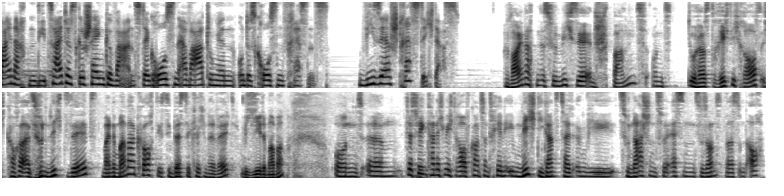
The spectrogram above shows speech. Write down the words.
Weihnachten, die Zeit des Geschenkewahns, der großen Erwartungen und des großen Fressens. Wie sehr stresst dich das? Weihnachten ist für mich sehr entspannt und du hörst richtig raus. Ich koche also nicht selbst. Meine Mama kocht, die ist die beste Köchin der Welt, wie jede Mama. Und ähm, deswegen kann ich mich darauf konzentrieren, eben nicht die ganze Zeit irgendwie zu naschen, zu essen, zu sonst was. Und auch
